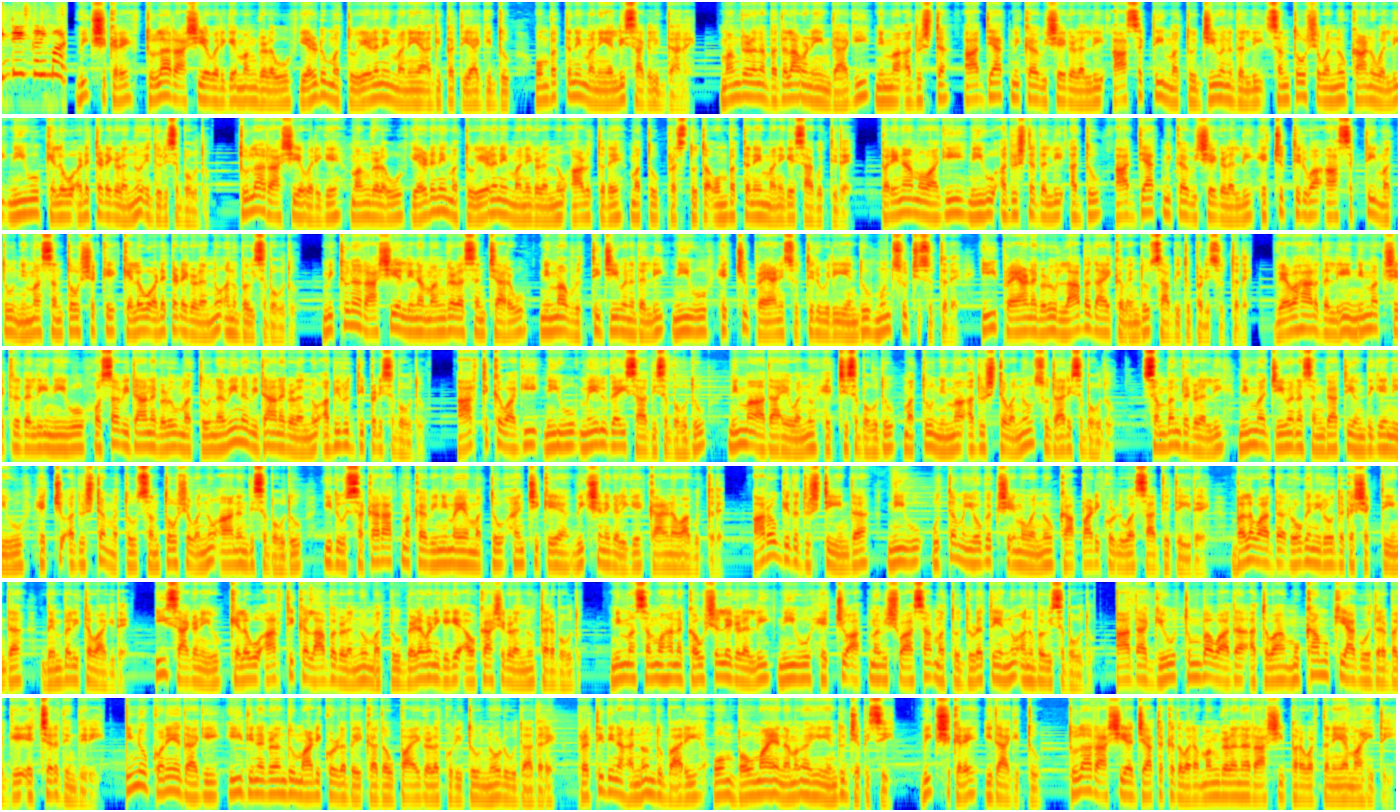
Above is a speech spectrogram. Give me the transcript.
ಇಂದೇ ಕರೆ ಮಾಡಿ ವೀಕ್ಷಕರೇ ತುಲಾ ರಾಶಿಯವರಿಗೆ ಮಂಗಳವು ಎರಡು ಮತ್ತು ಏಳನೇ ಮನೆಯ ಅಧಿಪತಿಯಾಗಿದ್ದು ಒಂಬತ್ತನೇ ಮನೆಯಲ್ಲಿ ಸಾಗಲಿದ್ದಾನೆ. ಮಂಗಳನ ಬದಲಾವಣೆಯಿಂದಾಗಿ ನಿಮ್ಮ ಅದೃಷ್ಟ, ಆಧ್ಯಾತ್ಮಿಕ ವಿಷಯಗಳಲ್ಲಿ ಆಸಕ್ತಿ ಮತ್ತು ಜೀವನದಲ್ಲಿ ಸಂತೋಷವನ್ನು ಕಾಣುವಲ್ಲಿ ನೀವು ಕೆಲವು ಅಡೆತಡೆಗಳನ್ನು ಎದುರಿಸಬಹುದು. ತುಲಾ ರಾಶಿಯವರಿಗೆ ಮಂಗಳವು ಎರಡನೇ ಮತ್ತು ಏಳನೇ ಮನೆಗಳನ್ನು ಆಳುತ್ತದೆ ಮತ್ತು ಪ್ರಸ್ತುತ ಒಂಬತ್ತನೇ ಮನೆಗೆ ಸಾಗುತ್ತಿದೆ. ಪರಿಣಾಮವಾಗಿ ನೀವು ಅದೃಷ್ಟದಲ್ಲಿ ಅದ್ದು ಆಧ್ಯಾತ್ಮಿಕ ವಿಷಯಗಳಲ್ಲಿ ಹೆಚ್ಚುತ್ತಿರುವ ಆಸಕ್ತಿ ಮತ್ತು ನಿಮ್ಮ ಸಂತೋಷಕ್ಕೆ ಕೆಲವು ಅಡೆತಡೆಗಳನ್ನು ಅನುಭವಿಸಬಹುದು. ಮಿಥುನ ರಾಶಿಯಲ್ಲಿನ ಮಂಗಳ ಸಂಚಾರವು ನಿಮ್ಮ ವೃತ್ತಿ ಜೀವನದಲ್ಲಿ ನೀವು ಹೆಚ್ಚು ಪ್ರಯಾಣಿಸುತ್ತಿರುವಿರಿ ಎಂದು ಮುನ್ಸೂಚಿಸುತ್ತದೆ. ಈ ಪ್ರಯಾಣಗಳು ಲಾಭದಾಯಕವೆಂದು ಸಾಬೀತುಪಡಿಸುತ್ತದೆ. ವ್ಯವಹಾರದಲ್ಲಿ ನಿಮ್ಮ ಕ್ಷೇತ್ರದಲ್ಲಿ ನೀವು ಹೊಸ ವಿಧಾನಗಳು ಮತ್ತು ನವೀನ ವಿಧಾನಗಳನ್ನು ಅಭಿವೃದ್ಧಿಪಡಿಸಬಹುದು. ಆರ್ಥಿಕವಾಗಿ ನೀವು ಮೇಲುಗೈ ಸಾಧಿಸಬಹುದು, ನಿಮ್ಮ ಆದಾಯವನ್ನು ಹೆಚ್ಚಿಸಬಹುದು ಮತ್ತು ನಿಮ್ಮ ಅದೃಷ್ಟವನ್ನು ಸುಧಾರಿಸಬಹುದು. ಸಂಬಂಧಗಳಲ್ಲಿ ನಿಮ್ಮ ಜೀವನ ಸಂಗಾತಿಯೊಂದಿಗೆ ನೀವು ಹೆಚ್ಚು ಅದೃಷ್ಟ ಮತ್ತು ಸಂತೋಷವನ್ನು ಆನಂದಿಸಬಹುದು, ಇದು ಸಕಾರಾತ್ಮಕ ವಿನಿಮಯ ಮತ್ತು ಹಂಚಿಕೆಯ ವೀಕ್ಷಣೆಗಳಿಗೆ ಕಾರಣವಾಗುತ್ತದೆ. ಆರೋಗ್ಯದ ದೃಷ್ಟಿಯಿಂದ ನೀವು ಉತ್ತಮ ಯೋಗಕ್ಷೇಮವನ್ನು ಕಾಪಾಡಿಕೊಳ್ಳುವ ಸಾಧ್ಯತೆಯಿದೆ, ಬಲವಾದ ರೋಗನಿರೋಧಕ ಶಕ್ತಿಯಿಂದ ಬೆಂಬಲಿತವಾಗಿದೆ. ಈ ಸಾಗಣೆಯು ಕೆಲವು ಆರ್ಥಿಕ ಲಾಭಗಳನ್ನು ಮತ್ತು ಬೆಳವಣಿಗೆಗೆ ಅವಕಾಶಗಳನ್ನು ತರಬಹುದು. ನಿಮ್ಮ ಸಂವಹನ ಕೌಶಲ್ಯಗಳಲ್ಲಿ ನೀವು ಹೆಚ್ಚು ಆತ್ಮವಿಶ್ವಾಸ ಮತ್ತು ದೃಢತೆಯನ್ನು ಅನುಭವಿಸಬಹುದು. ಆದಾಗ್ಯೂ ತುಂಬವಾದ ಅಥವಾ ಮುಖಾಮುಖಿಯಾಗುವುದರ ಬಗ್ಗೆ ಎಚ್ಚರದಿಂದಿರಿ. ಇನ್ನು ಕೊನೆಯದಾಗಿ, ಈ ದಿನಗಳಂದು ಮಾಡಿಕೊಳ್ಳಬೇಕಾದ ಉಪಾಯಗಳ ಕುರಿತು ನೋಡುವುದಾದರೆ, ಪ್ರತಿದಿನ ಹನ್ನೊಂದು ಬಾರಿ ಓಂ ಬೌಮಾಯ ನಮಃ ಎಂದು ಜಪಿಸಿ. ವೀಕ್ಷಕರೇ, ಇದಾಗಿತ್ತು. ತುಲಾ ರಾಶಿಯ ಜಾತಕದವರ ಮಂಗಳನ ರಾಶಿ ಪರಿವರ್ತನೆಯ ಮಾಹಿತಿ.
